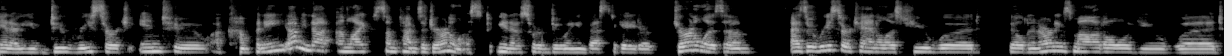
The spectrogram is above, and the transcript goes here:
You know, you do research into a company. I mean, not unlike sometimes a journalist, you know, sort of doing investigative journalism. As a research analyst, you would build an earnings model, you would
